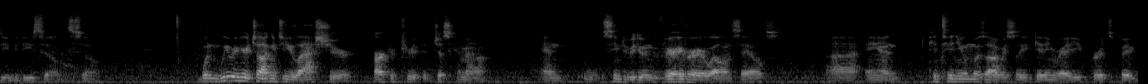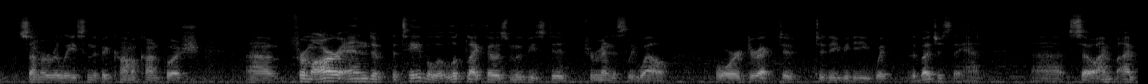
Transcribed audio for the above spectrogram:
DVD sales. So When we were here talking to you last year, Ark of Truth had just come out and seemed to be doing very, very well in sales. Uh, and Continuum was obviously getting ready for its big summer release and the big Comic Con push. Uh, from our end of the table, it looked like those movies did tremendously well for direct to, to DVD with the budgets they had. Uh, so I'm, I've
